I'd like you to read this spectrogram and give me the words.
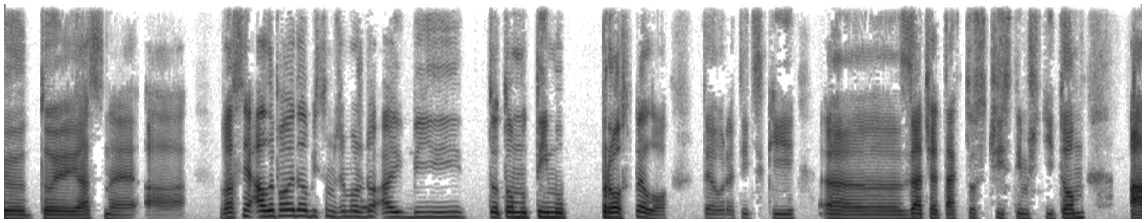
e, to je jasné a vlastne, ale povedal by som, že možno aj by to tomu týmu prospelo, teoreticky uh, začať takto s čistým štítom a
